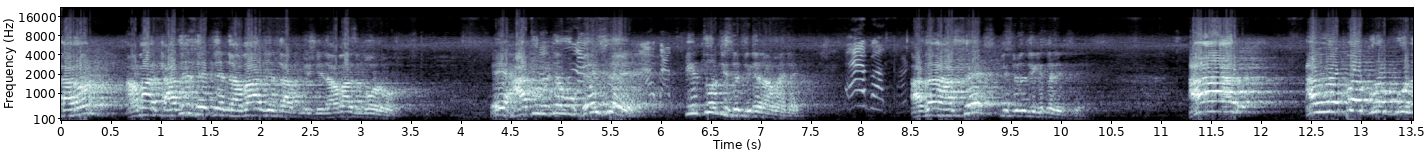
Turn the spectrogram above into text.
কারণ আমার কাজে থেকে নামাজের দাম বেশি, নামাজ বড়। এই হাতুড়িটা উঠেছে, কিন্তু নিচের দিকে নামায় নাই। আজান আসছে পিছনের দিকে ছেড়েছে আর আল্লাহ রব্বুল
